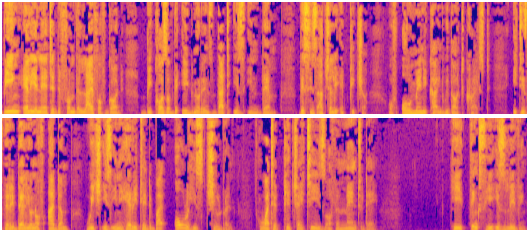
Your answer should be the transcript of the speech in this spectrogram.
Being alienated from the life of God because of the ignorance that is in them this is actually a picture of all mankind without Christ. It is the rebellion of Adam, which is inherited by all his children. What a picture it is of a man today. He thinks he is living.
